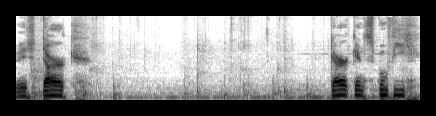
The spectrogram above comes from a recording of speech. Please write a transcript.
It's dark. Dark and spoofy.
